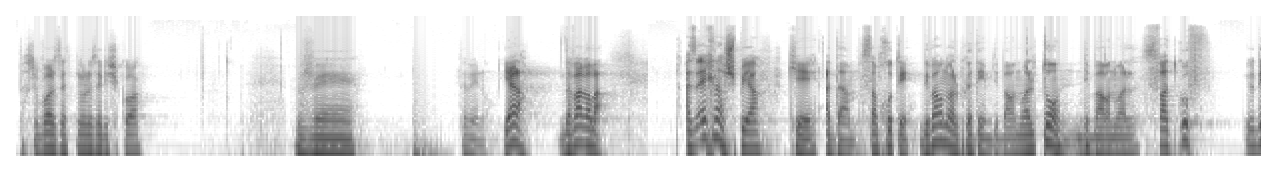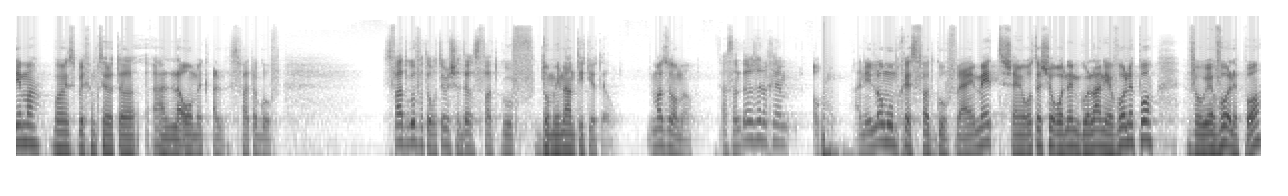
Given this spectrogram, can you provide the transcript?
תחשבו על זה, תנו לזה לשקוע. ותבינו. יאללה, דבר הבא. אז איך להשפיע כאדם סמכותי? דיברנו על בגדים, דיברנו על טון, דיברנו על שפת גוף. יודעים מה? בואו אני אסביר לכם קצת יותר על לעומק על שפת הגוף. שפת גוף, אתם רוצים לשדר שפת גוף דומיננטית יותר. מה זה אומר? הסנטר שלכם, אוקיי, אני לא מומחה שפת גוף, והאמת שאני רוצה שרונן גולן יבוא לפה, והוא יבוא לפה,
